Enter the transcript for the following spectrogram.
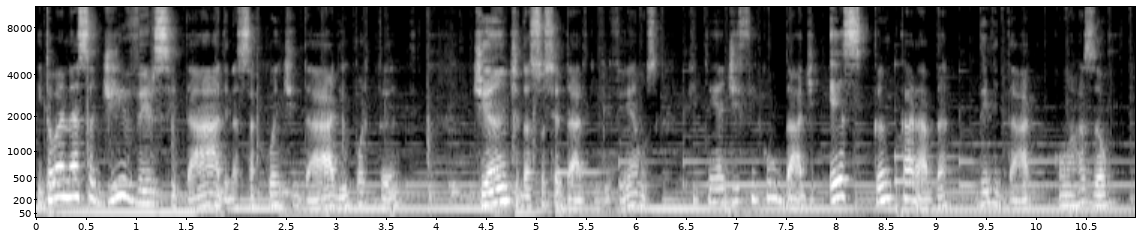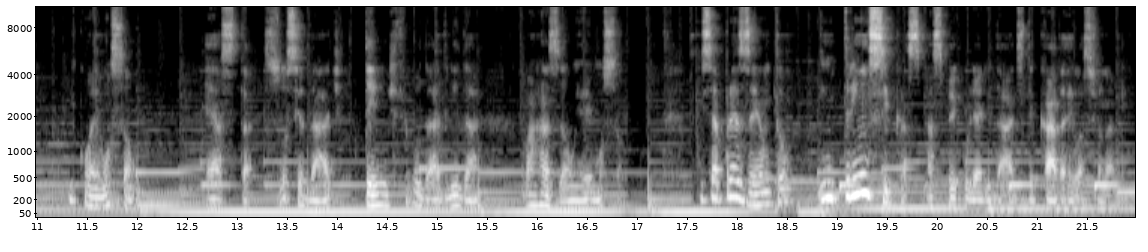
Então é nessa diversidade, nessa quantidade importante, diante da sociedade que vivemos, que tem a dificuldade escancarada de lidar com a razão e com a emoção esta sociedade tem dificuldade de lidar com a razão e a emoção, que se apresentam intrínsecas às peculiaridades de cada relacionamento.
